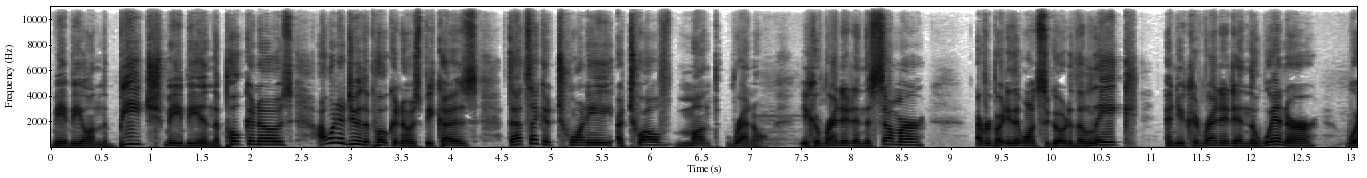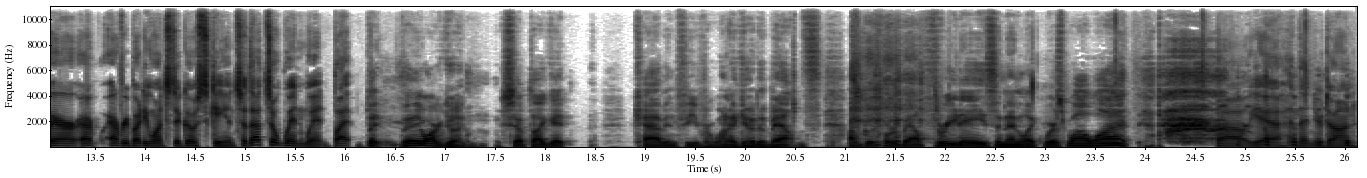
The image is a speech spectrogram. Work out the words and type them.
Maybe on the beach, maybe in the Poconos. I want to do the Poconos because that's like a 20, a 12 month rental. You can rent it in the summer, everybody that wants to go to the lake, and you can rent it in the winter where everybody wants to go skiing. So that's a win win. But They, they are good, except I get cabin fever when I go to the mountains. I'm good for about three days, and then like, where's my what? Oh, yeah. And then you're done.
